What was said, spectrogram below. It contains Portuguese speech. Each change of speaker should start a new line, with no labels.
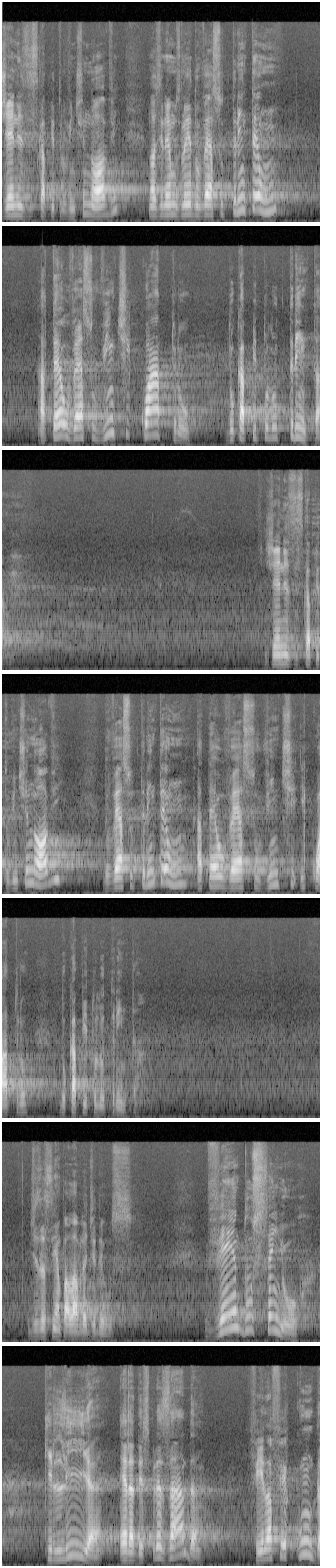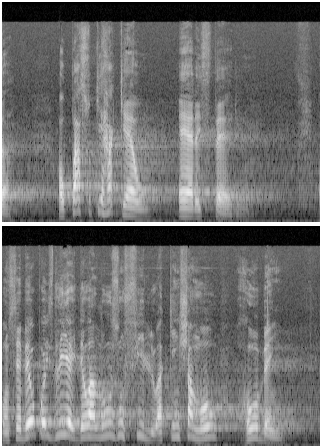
Gênesis capítulo 29, nós iremos ler do verso 31 até o verso 24 do capítulo 30. Gênesis capítulo 29, do verso 31 até o verso 24 do capítulo 30. Diz assim a palavra de Deus: Vendo o Senhor que Lia era desprezada, fê-la fecunda, ao passo que Raquel era estéril. Concebeu, pois, Lia e deu à luz um filho, a quem chamou Ruben,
